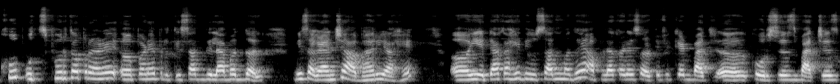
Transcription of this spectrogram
खूप उत्स्फूर्तपणे पणे प्रतिसाद दिल्याबद्दल मी सगळ्यांची आभारी आहे. येत्या काही दिवसांमध्ये आपल्याकडे सर्टिफिकेट बॅच कोर्सेस बॅचेस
